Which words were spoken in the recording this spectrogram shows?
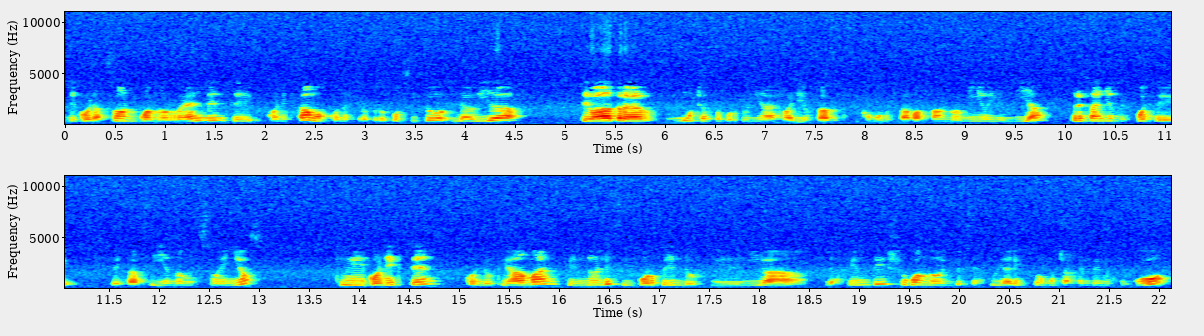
de corazón, cuando realmente conectamos con nuestro propósito, la vida te va a traer muchas oportunidades valiosas, así como me está pasando a mí hoy en día, tres años después de, estar siguiendo mis sueños, que conecten con lo que aman, que no les importe lo que diga la gente. Yo cuando empecé a estudiar esto, mucha gente me juzgó,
